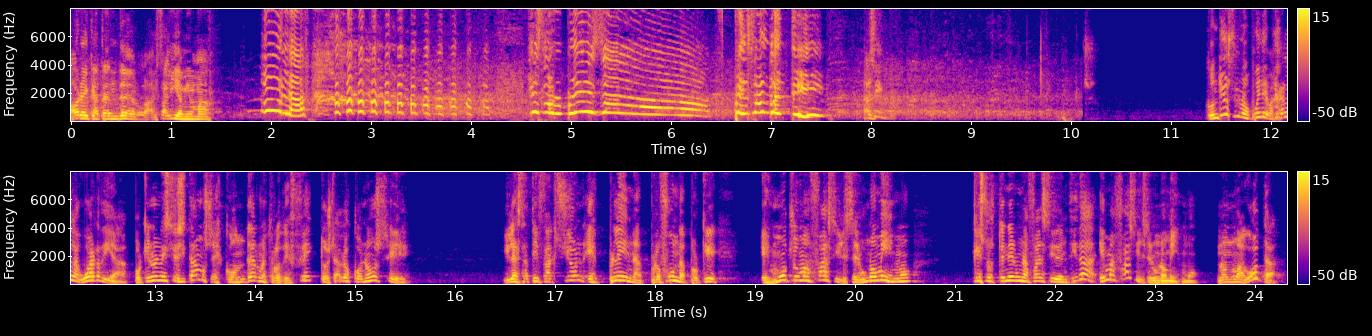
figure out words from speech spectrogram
Ahora hay que atenderla. Salía mi mamá. ¡Hola! ¡Qué sorpresa! Pensando en ti. Así. Con Dios uno puede bajar la guardia, porque no necesitamos esconder nuestros defectos, ya los conoce. Y la satisfacción es plena, profunda, porque es mucho más fácil ser uno mismo que sostener una falsa identidad. Es más fácil ser uno mismo, no, no agota.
